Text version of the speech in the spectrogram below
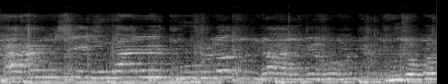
당신이 나를 불러준다면 무조건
